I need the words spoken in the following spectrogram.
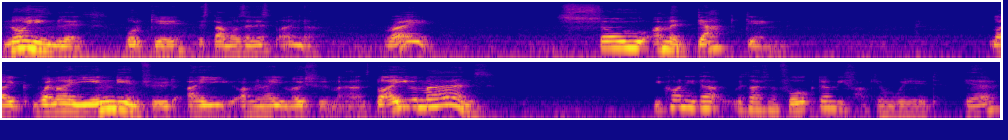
no en inglés, porque estamos en España, right? So I'm adapting. Like when I eat Indian food, I eat, I mean, I eat most food with my hands, but I eat with my hands. You can't eat that with knife and fork. Don't be fucking weird, yeah.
